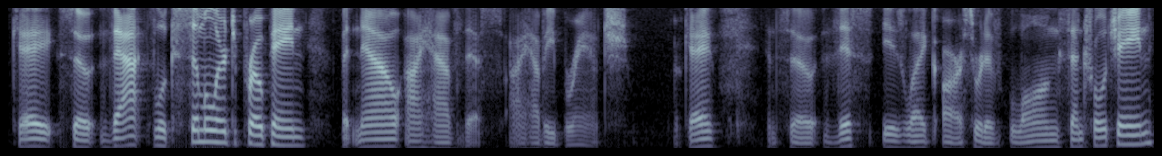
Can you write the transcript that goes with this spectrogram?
Okay, so that looks similar to propane, but now I have this. I have a branch. Okay? And so this is like our sort of long central chain.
